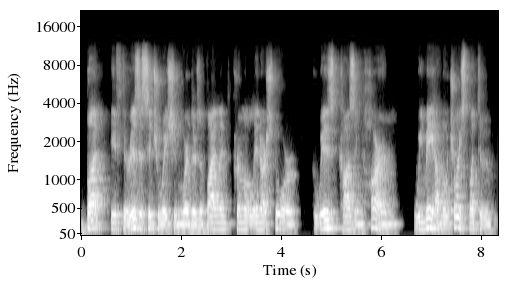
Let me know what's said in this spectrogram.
but if there is a situation where there's a violent criminal in our store who is causing harm, we may have no choice but to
